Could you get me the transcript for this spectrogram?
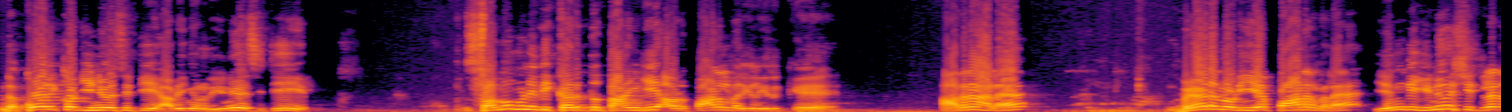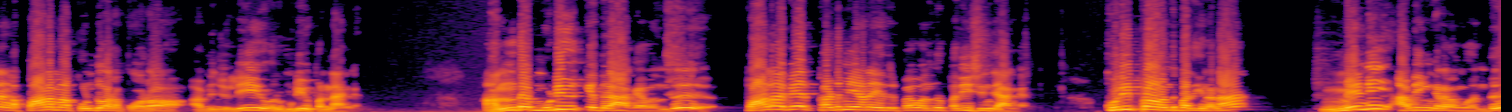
இந்த கோழிக்கோட் யூனிவர்சிட்டி அப்படிங்கிற ஒரு யூனிவர்சிட்டி சமூக நிதி கருத்து தாங்கி அவர் பாடல் வரிகள் இருக்கு. அதனால வேடனுடைய பாடல்களை எங்க யூனிவர்சிட்டியில நாங்க பாடமா கொண்டு வர போறோம் அப்படின்னு சொல்லி ஒரு முடிவு பண்ணாங்க. அந்த முடிவுக்கு எதிராக வந்து பல பேர் கடுமையான எதிர்ப்பை வந்து பதிவு செஞ்சாங்க. குறிப்பா வந்து பாத்தீங்கன்னா மெனி அப்படிங்கிறவங்க வந்து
